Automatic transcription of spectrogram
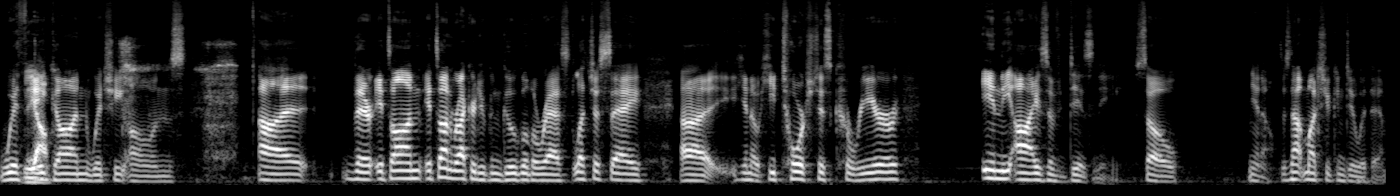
with Yeah. a gun which he owns. Uh, there, it's on it's on record. You can Google the rest. Let's just say, uh, you know, he torched his career in the eyes of Disney. So, you know, there's not much you can do with him.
